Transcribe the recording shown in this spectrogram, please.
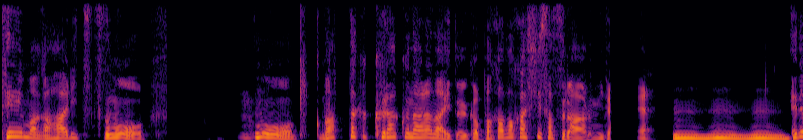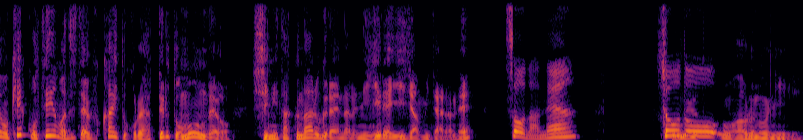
テーマがありつつも、もう、全く暗くならないというか、バカバカしさすらあるみたいうんうんうん。え、でも結構テーマ自体深いところやってると思うんだよ。死にたくなるぐらいなら逃げりゃいいじゃんみたいなね。そうだね。ちょうどそういうあるのに。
